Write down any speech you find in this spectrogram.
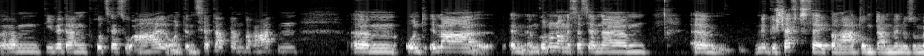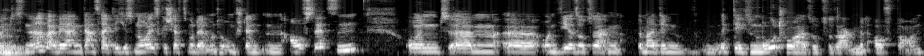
ähm, die wir dann prozessual und im Setup dann beraten. Ähm, und immer, im, im Grunde genommen ist das ja eine, ähm, eine Geschäftsfeldberatung dann, wenn du so möchtest, mhm. ne? weil wir ein ganzheitliches neues Geschäftsmodell unter Umständen aufsetzen und ähm, äh, und wir sozusagen immer den mit diesem Motor sozusagen mit aufbauen.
